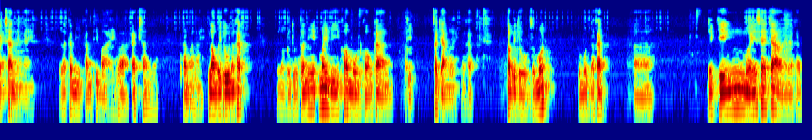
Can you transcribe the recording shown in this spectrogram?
action ยังไง แล้วก็มีคำอธิบายว่า action ทำอะไร ลองไปดูนะครับ ลองไปดูตอนนี้ไม่มีข้อมูลของการ audit สักอย่างเลยนะครับ เข้าไปดูสมมติสมมตินะครับเด็กหญิงเหมยแซ่เจ้าเนี่ยนะครับ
